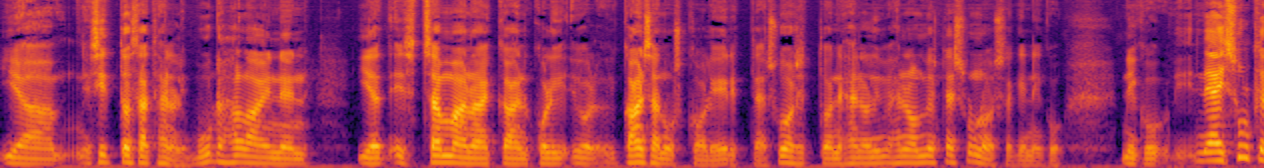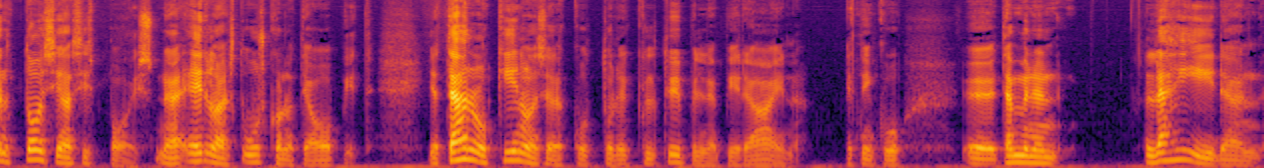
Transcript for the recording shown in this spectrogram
Ja, ja sitten toisaalta hän oli buddhalainen, ja samaan aikaan, kun oli, kansanusko oli erittäin suosittua, niin hän oli, hän oli myös näissä runoissakin, niin kuin, niin kuin, ne ei sulkenut toisiaan siis pois, nämä erilaiset uskonnot ja opit. Ja tämä on ollut kiinalaiselle kulttuurille kyllä tyypillinen piirre aina. Että niin kuin, tämmöinen Lähi-idän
